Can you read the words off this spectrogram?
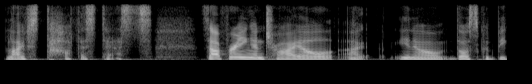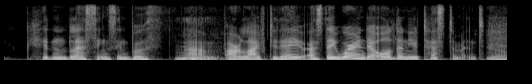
life's toughest tests. Suffering and trial, uh, you know, those could be hidden blessings in both um, our life today, as they were in the Old and New Testament. Yeah.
